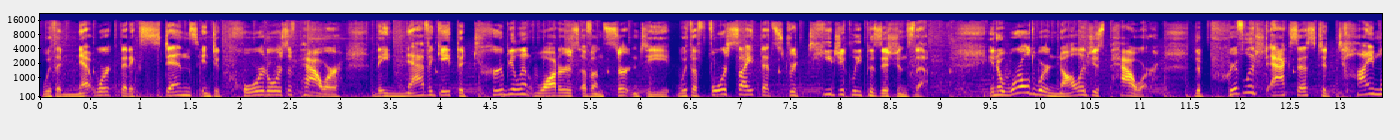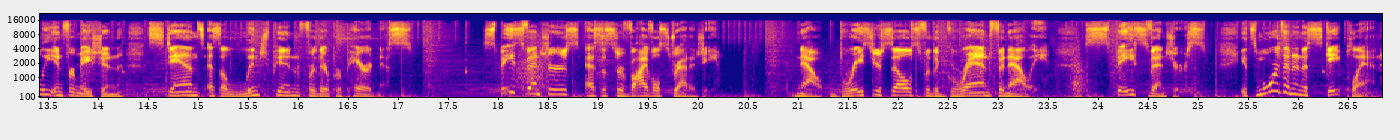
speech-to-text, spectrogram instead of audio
With a network that extends into corridors of power, they navigate the turbulent waters of uncertainty with a foresight that strategically positions them. In a world where knowledge is power, the privileged access to timely information stands as a linchpin for their preparedness. Space Ventures as a survival strategy. Now, brace yourselves for the grand finale Space Ventures. It's more than an escape plan,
